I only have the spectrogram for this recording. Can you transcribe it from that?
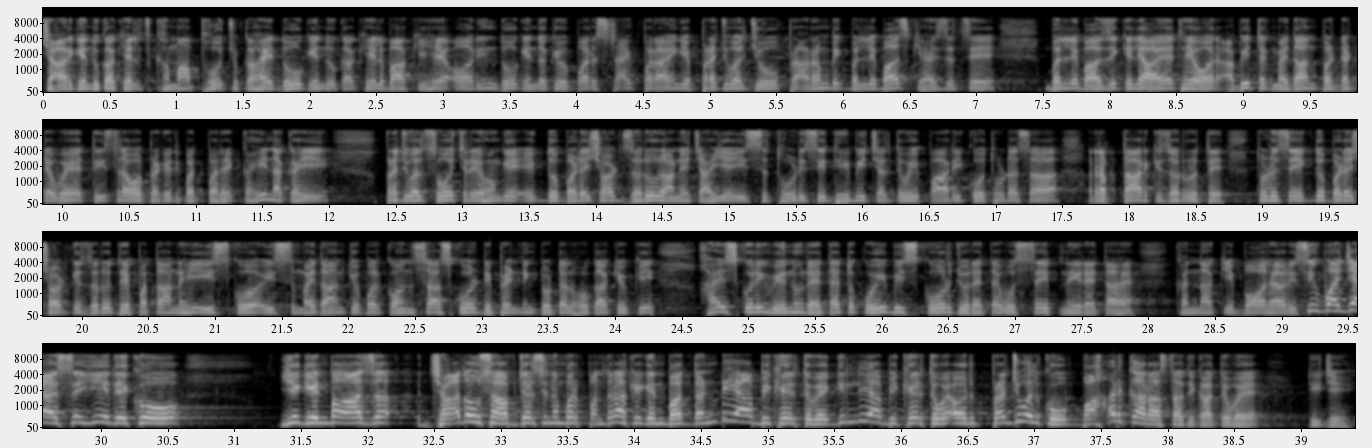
चार गेंदों का खेल समाप्त हो चुका है। दो गेंदों का खेल बाकी है और इन दो गेंदों के ऊपर स्ट्राइक पर आएँगे प्रज्वल, जो प्रारंभिक बल्लेबाज की हैसियत से बल्लेबाजी के लिए आए थे और अभी तक मैदान पर डटे हुए हैं। तीसरा ओवर प्रगति पथ पर है। कहीं ना कहीं प्रज्वल, सोच रहे होंगे, एक दो बड़े शॉट ज़रूर आने चाहिए। इस थोड़ी सी धीमी चलते हुई पारी को थोड़ा सा रफ्तार की ज़रूरत है। थोड़े से एक दो बड़े शॉट की ज़रूरत है, पता नहीं इसको, इस मैदान के ऊपर कौन सा स्कोर डिपेंडिंग टोटल होगा, क्योंकि हाई स्कोरिंग वेन्यू रहता है तो कोई भी स्कोर जो रहता है, वो सेफ़ नहीं रहता है। खन्ना की बॉल है और इसी वजह से ये देखो, ये गेंदबाज जादव साहब, जर्सी नंबर पंद्रह के गेंदबाज डंडिया बिखेरते हुए, गिल्लियाँ बिखेरते हुए और प्रज्वल को बाहर का रास्ता दिखाते हुए, टीजे।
